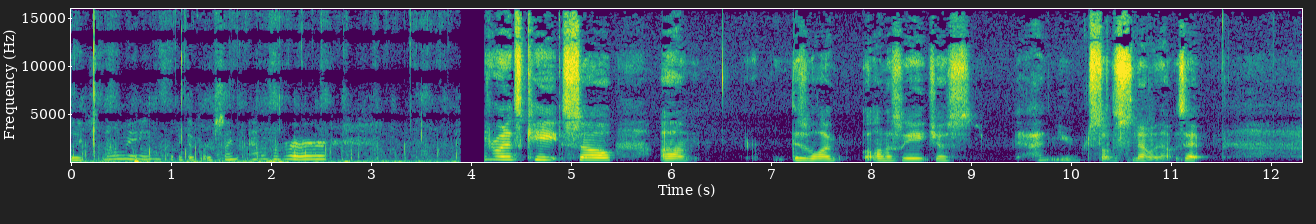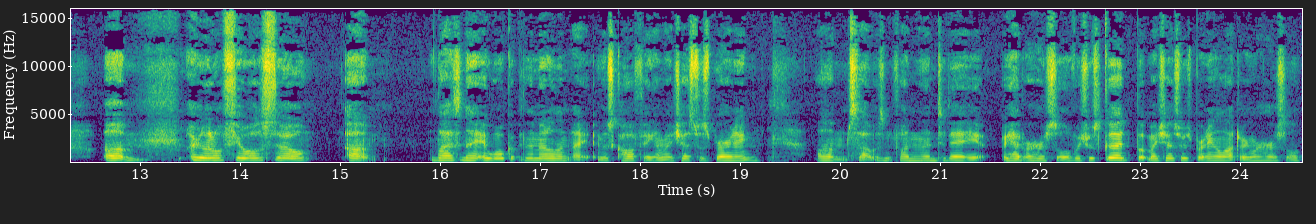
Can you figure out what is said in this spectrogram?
actually snowing for like the first time ever. Everyone, it's Kate. So, um, this vlog honestly just you saw the snow and that was it. Um, I really don't feel well still. Um, last night I woke up in the middle of the night and was coughing and my chest was burning. Um, so that wasn't fun. And then today we had rehearsal, which was good, but my chest was burning a lot during rehearsal,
